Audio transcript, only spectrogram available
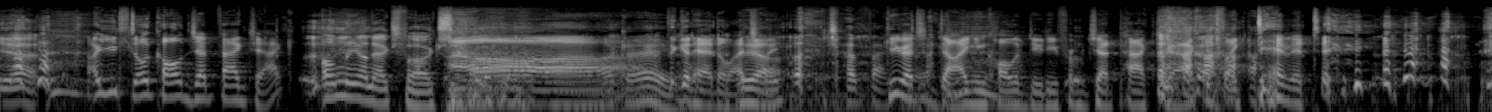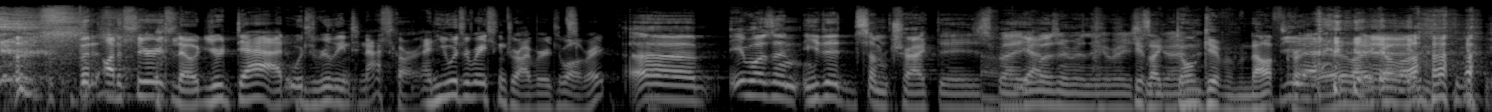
Yeah. Are you still called Jetpack Jack? Only on Xbox. Ah, Okay. That's a good handle, actually. Yeah. Jetpack. Can you imagine dying in Call of Duty from Jetpack Jack? It's like, damn it. but on a serious note, your dad was really into NASCAR, and he was a racing driver as well, right? Uh, it wasn't. He did some track days, but Yeah. he wasn't really a racing. He's like, driver. don't give him enough Yeah. credit. Like, come on.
